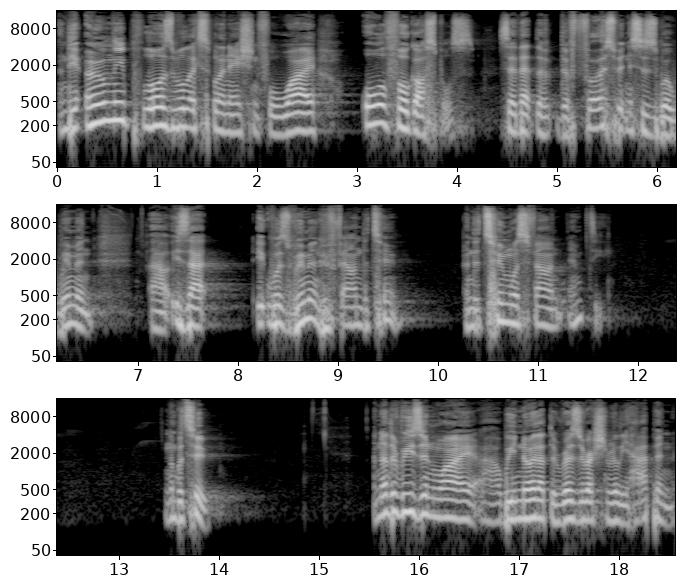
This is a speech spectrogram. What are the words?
And the only plausible explanation for why all four Gospels said that the, the first witnesses were women uh, is that it was women who found the tomb, and the tomb was found empty. Number two, another reason why uh, we know that the resurrection really happened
